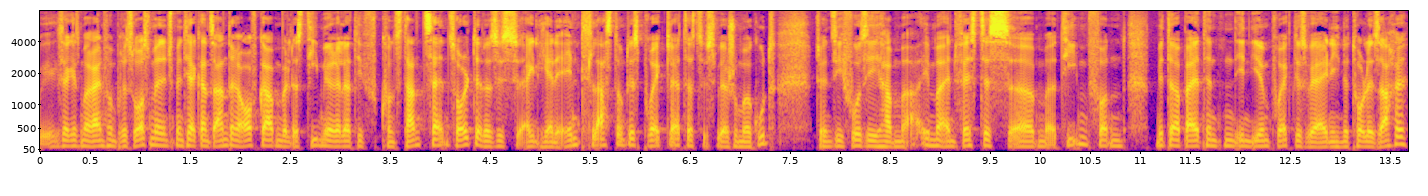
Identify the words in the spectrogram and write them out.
ich sage jetzt mal rein vom Ressourcenmanagement her, ganz andere Aufgaben, weil das Team ja relativ konstant sein sollte. Das ist eigentlich eine Entlastung des Projektleiters, das wäre schon mal gut. Stellen Sie sich vor, Sie haben immer ein festes ähm, Team von Mitarbeitenden in Ihrem Projekt, das wäre eigentlich eine tolle Sache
